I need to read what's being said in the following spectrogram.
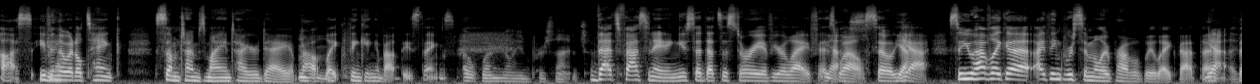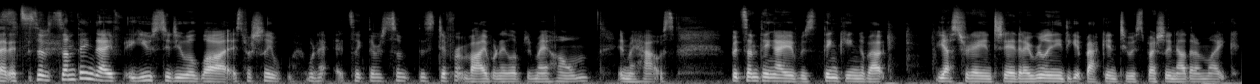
us even though it'll tank sometimes my entire day about Mm-hmm. like thinking about these things Oh, one million percent. that's fascinating. You said that's the story of your life as Yes. well. So yeah. Yeah. So you have like a I think we're similar probably like that then. Yeah. That it's so something that I used to do a lot, especially when I, it's like there's some this different vibe when I lived in my home, in my house. But something I was thinking about yesterday and today that I really need to get back into, especially now that I'm like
